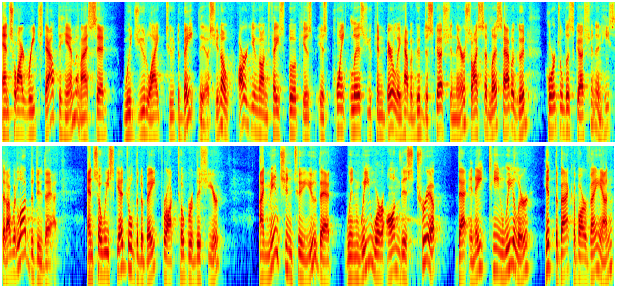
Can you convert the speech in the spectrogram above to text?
And so I reached out to him and I said, Would you like to debate this? You know, arguing on Facebook is, is pointless. You can barely have a good discussion there. So I said, Let's have a good, cordial discussion. And he said, I would love to do that. And so we scheduled the debate for October of this year. I mentioned to you that when we were on this trip, that an 18 wheeler hit the back of our van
